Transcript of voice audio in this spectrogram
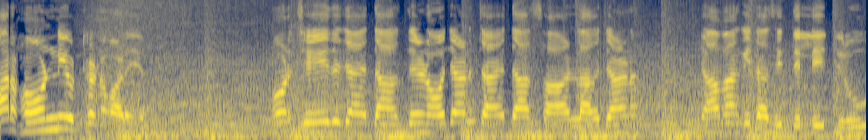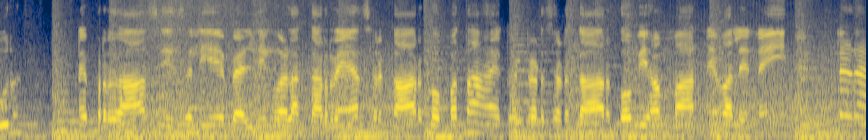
ਪਰ ਹੁਣ ਨਹੀਂ ਉੱਠਣ ਵਾਲੇ ਆ ਹੁਣ 6 ਤੇ ਚਾਹੇ 10 ਦਿਨ ਹੋ ਜਾਣ ਚਾਹੇ 10 ਸਾਲ ਲੱਗ ਜਾਣ ਜਾਵਾਂਗੇ ਤਾਂ ਅਸੀਂ ਦਿੱਲੀ ਜ਼ਰੂਰ ने प्रयास इसलिए वेल्डिंग वाला कर रहे हैं सरकार को पता है खट्टर सरकार को भी हम मानने वाले नहीं हैं ਲੈਣਾ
